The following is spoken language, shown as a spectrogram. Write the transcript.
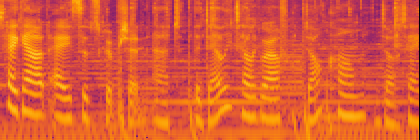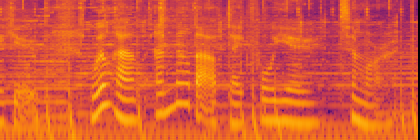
take Take out a subscription at thedailytelegraph.com.au. We'll have another update for you tomorrow.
